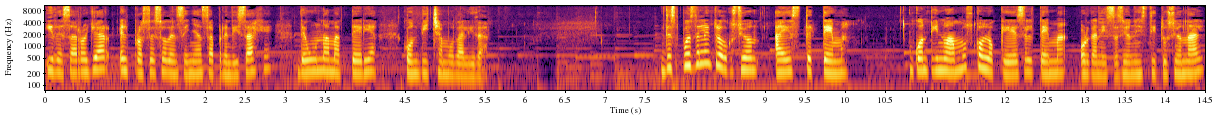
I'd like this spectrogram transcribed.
y desarrollar el proceso de enseñanza-aprendizaje de una materia con dicha modalidad. Después de la introducción a este tema, Continuamos con lo que es el tema organización institucional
